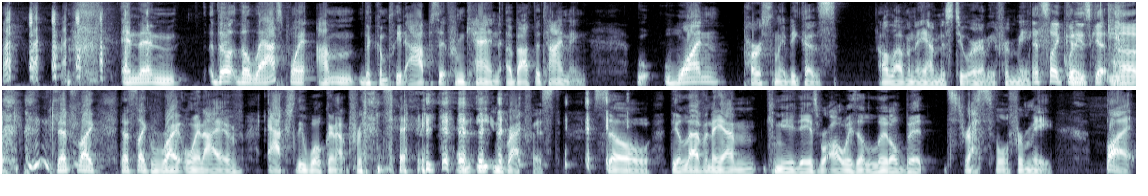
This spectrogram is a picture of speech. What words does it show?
and then the the last point, I'm the complete opposite from Ken about the timing. One, personally, because 11 a.m. is too early for me. It's like when he's getting up. That's like that's like right when I have actually woken up for the day and eaten breakfast. So the 11 a.m. community days were always a little bit stressful for me, but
